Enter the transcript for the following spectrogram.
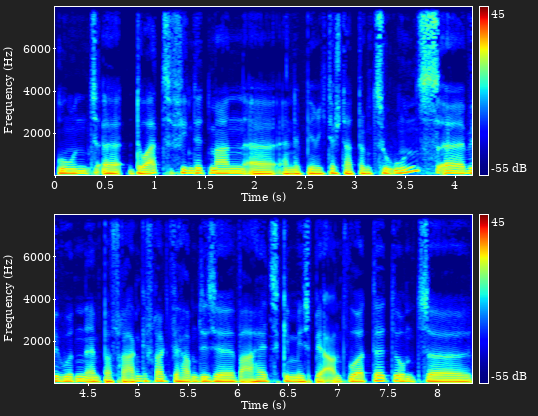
Und äh, dort findet man äh, eine Berichterstattung zu uns. Äh, wir wurden ein paar Fragen gefragt. Wir haben diese wahrheitsgemäß beantwortet und äh,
